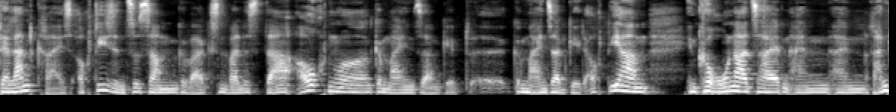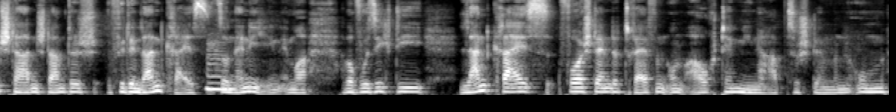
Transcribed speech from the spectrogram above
der Landkreis, auch die sind zusammengewachsen, weil es da auch nur gemeinsam gibt, äh, gemeinsam geht. Auch die haben in Corona-Zeiten einen, einen Randstaaten-Stammtisch für den Landkreis, so nenne ich ihn immer, aber wo sich die Landkreisvorstände treffen, um auch Termine abzustimmen, um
